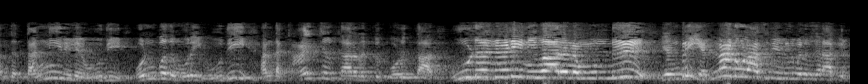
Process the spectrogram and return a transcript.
அந்த தண்ணீரிலே ஊதி ஒன்பது முறை ஊதி அந்த காய்ச்சல்காரருக்கு கொடுத்தார். உடனடி நிவாரணம் உண்டு என்று எல்லா நூலாசிரியர்களும் எழுதுகிறார்கள்.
